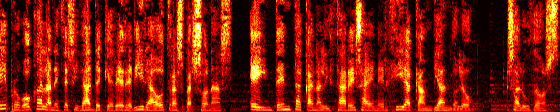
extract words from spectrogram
¿Qué provoca la necesidad de querer herir a otras personas, e intenta canalizar esa energía cambiándolo? Saludos.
